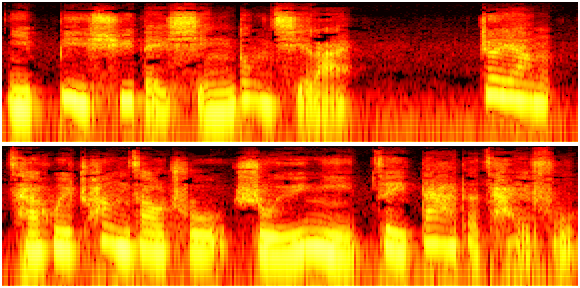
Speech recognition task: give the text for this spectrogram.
你必须得行动起来，这样才会创造出属于你最大的财富。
